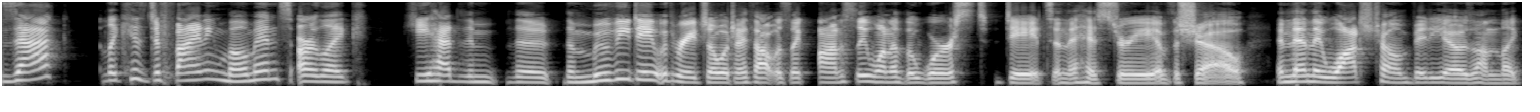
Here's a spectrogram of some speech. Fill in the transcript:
Zach, like his defining moments are like he had the the the movie date with Rachel, which I thought was like honestly one of the worst dates in the history of the show. And then they watched home videos on like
